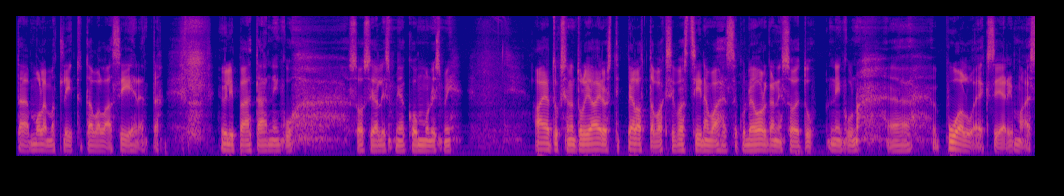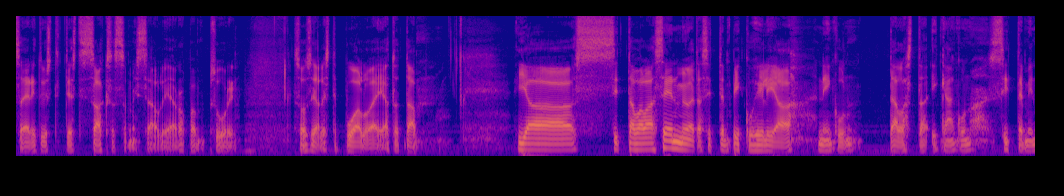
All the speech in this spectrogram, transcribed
tämä molemmat liittyy tavallaan siihen, että ylipäätään niin kuin sosialismi ja kommunismi – ajatuksena tuli aidosti pelottavaksi vasta siinä vaiheessa, kun ne organisoitu niin kuin, äh, puolueeksi eri maissa, erityisesti tietysti Saksassa, missä oli Euroopan suurin sosialistipuolue. Ja, tota, ja sitten tavallaan sen myötä sitten pikkuhiljaa niin kuin tällaista ikään kuin sittemmin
